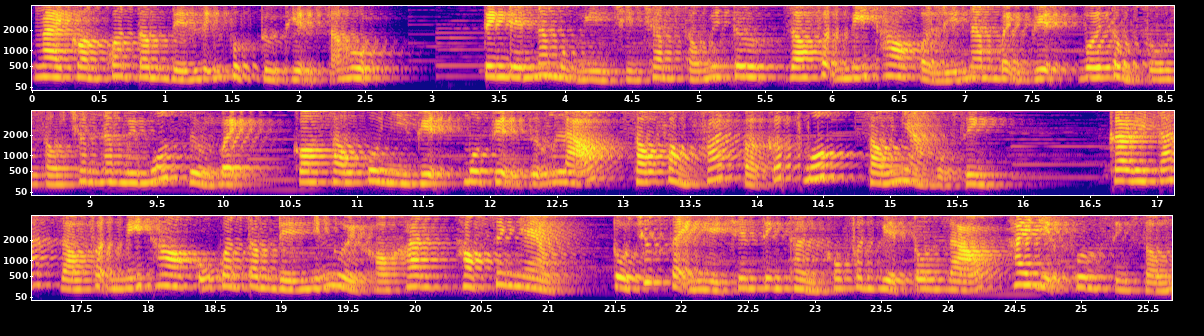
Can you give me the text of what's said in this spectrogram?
Ngài còn quan tâm đến lĩnh vực từ thiện xã hội. Tính đến năm 1964, giáo phận Mỹ Tho quản lý 5 bệnh viện với tổng số 651 giường bệnh, có 6 cô nhi viện, một viện dưỡng lão, 6 phòng phát và cấp thuốc, 6 nhà hộ sinh. Caritas giáo phận Mỹ Tho cũng quan tâm đến những người khó khăn, học sinh nghèo, tổ chức dạy nghề trên tinh thần không phân biệt tôn giáo hay địa phương sinh sống.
